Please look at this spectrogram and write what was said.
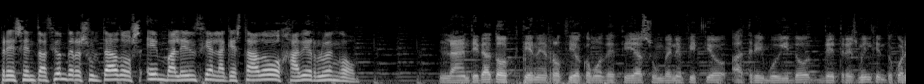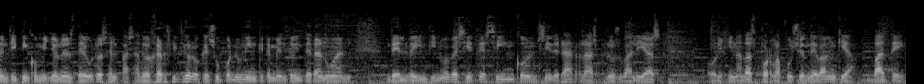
Presentación de resultados en Valencia en la que ha estado Javier Luengo. La entidad obtiene, Rocío, como decías, un beneficio atribuido de 3.145 millones de euros el pasado ejercicio, lo que supone un incremento interanual del 29,7 sin considerar las plusvalías originadas por la fusión de Bankia. Bate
